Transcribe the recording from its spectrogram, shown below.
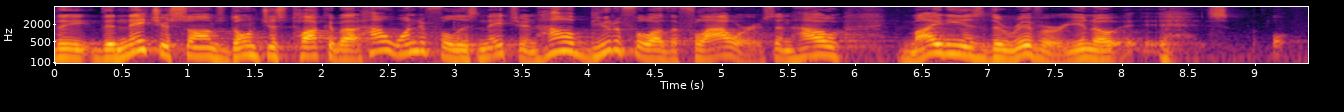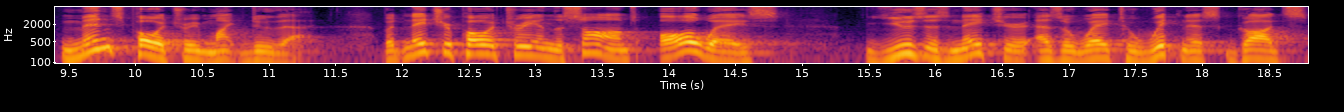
the, the nature psalms don't just talk about how wonderful is nature and how beautiful are the flowers and how mighty is the river. You know, men's poetry might do that, but nature poetry in the Psalms always uses nature as a way to witness God's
